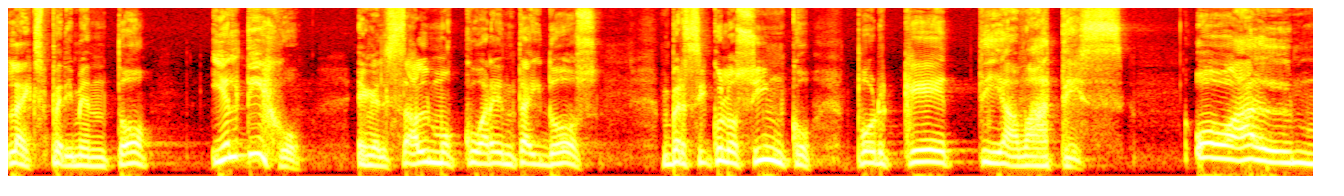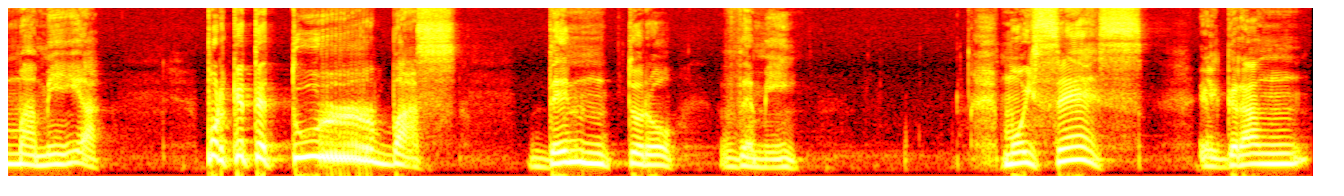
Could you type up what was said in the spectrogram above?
la experimentó y él dijo en el Salmo 42, versículo 5, ¿por qué te abates, oh alma mía? ¿Por qué te turbas dentro de mí? Moisés, el gran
